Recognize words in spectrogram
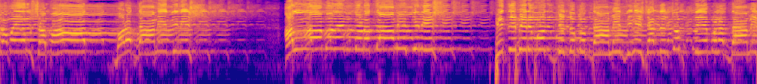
সময়ের শপথ। বড় দামি জিনিস। আল্লাহ বলেন, বড় দামি জিনিস। পৃথিবীর মধ্যে যত দামি জিনিস আছে, সবচেয়ে বড় দামি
